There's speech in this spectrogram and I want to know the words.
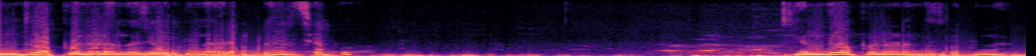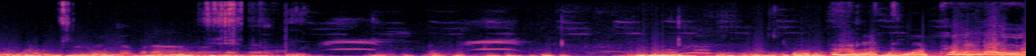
എന്തു അപ്പൂനോട് എന്താ ചോദിക്കുന്നത് അവരെ തിരിച്ചപ്പോ എന്തു അപ്പനോട് എന്താ ചോദിക്കുന്നത് അറിയത്തില്ല അപ്പനോടല്ല.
